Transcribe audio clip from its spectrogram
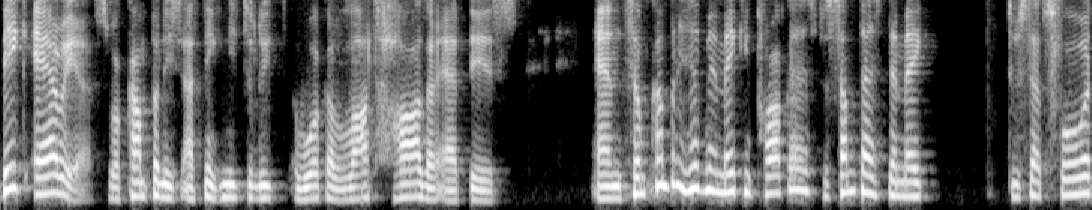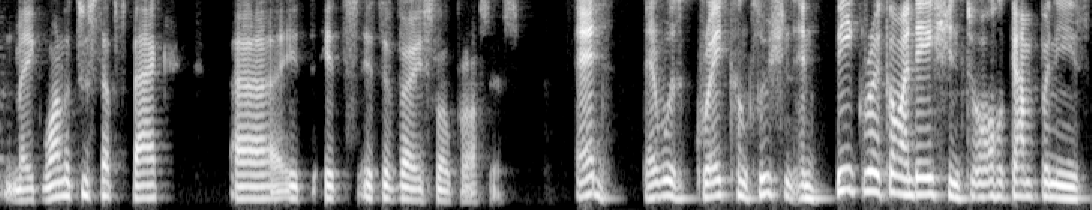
big areas where companies, I think, need to work a lot harder at this. And some companies have been making progress, but sometimes they make two steps forward, make one or two steps back. Uh, it, it's it's a very slow process. Ed, that was great conclusion and big recommendation to all companies,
